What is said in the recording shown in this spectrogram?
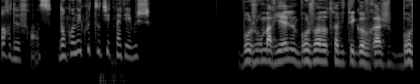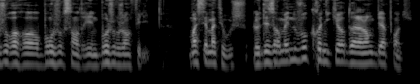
hors de France. Donc on écoute tout de suite Mathéouche. Bonjour Marielle, bonjour à notre invité Govrache, bonjour Aurore, bonjour Sandrine, bonjour Jean-Philippe. Moi c'est Mathéouche, le désormais nouveau chroniqueur de la langue bien pendue.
